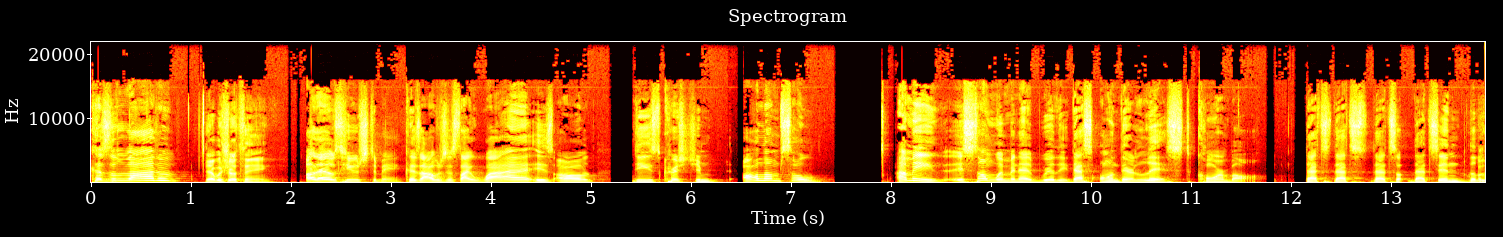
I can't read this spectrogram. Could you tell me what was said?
Cuz a lot of That was your thing. oh that was huge to me cuz I was just like why is all these Christian all of them so I mean, it's some women that really that's on their list, cornball. That's that's that's that's in the Oh, list.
